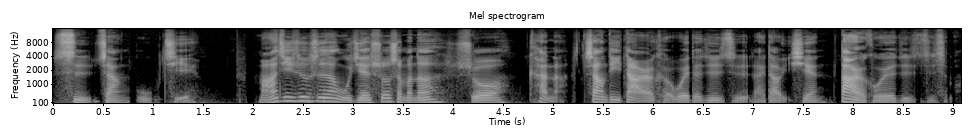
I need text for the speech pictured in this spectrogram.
四章五节。马拉基书四章五节说什么呢？说看呐，上帝大而可畏的日子来到以先。大而可畏的日子是什么？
